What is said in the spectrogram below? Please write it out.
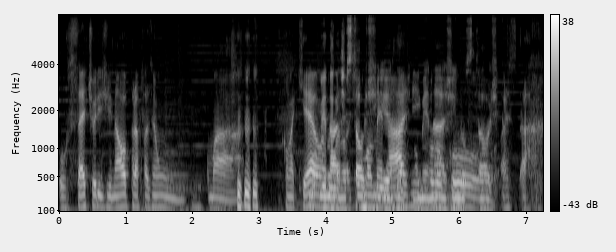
o set original pra fazer um, uma. Como é que é? Uma homenagem. Nostalgia, Uma homenagem. uma homenagem nostálgica. as- a-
